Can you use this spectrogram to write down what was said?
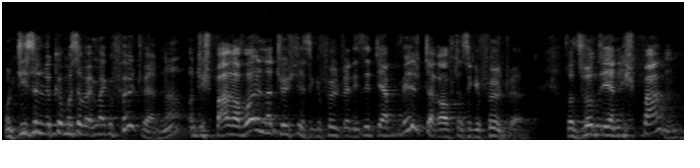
Und diese Lücke muss aber immer gefüllt werden. Ne? Und die Sparer wollen natürlich, dass sie gefüllt werden. Die sind ja wild darauf, dass sie gefüllt werden. Sonst würden sie ja nicht sparen.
